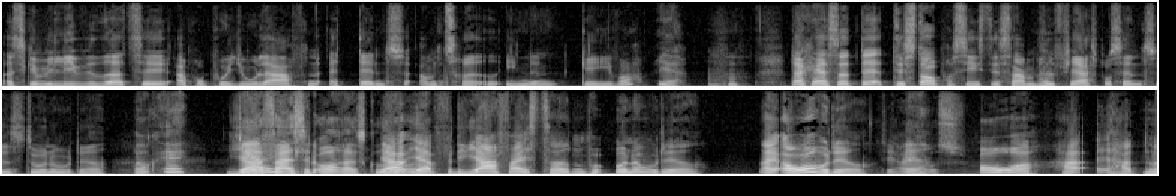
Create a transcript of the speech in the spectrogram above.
Og skal vi lige videre til, apropos juleaften, at danse om træet inden gaver. Ja. Der kan jeg så, det, det står præcis det samme. 70 procent synes, det er undervurderet. Okay. Jeg, jeg er faktisk lidt overrasket Ja, over. ja, fordi jeg har faktisk taget den på undervurderet. Nej, overvurderet. Det har Ja. jeg også. Over. Har, har, Nå,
